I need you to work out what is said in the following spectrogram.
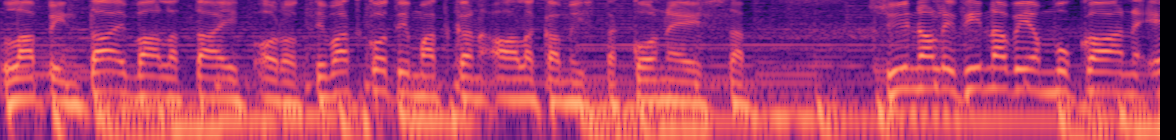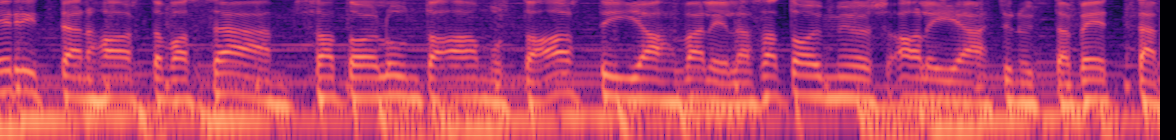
Lapin taivaalla tai odottivat kotimatkan alkamista koneissa. Syynä oli Finavian mukaan erittäin haastava sää. Satoi lunta aamusta asti ja välillä satoi myös alijäähtynyttä vettä.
